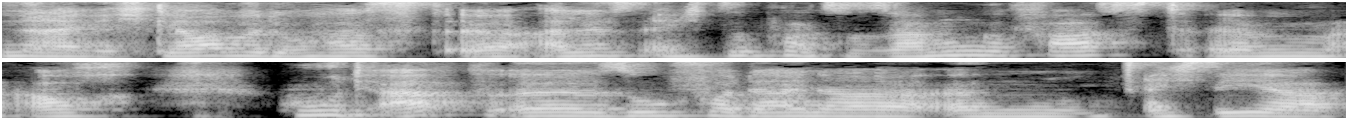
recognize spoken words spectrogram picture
Nein, ich glaube, du hast äh, alles echt super zusammengefasst. Ähm, auch Hut ab, äh, so vor deiner, ähm, ich sehe ja,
